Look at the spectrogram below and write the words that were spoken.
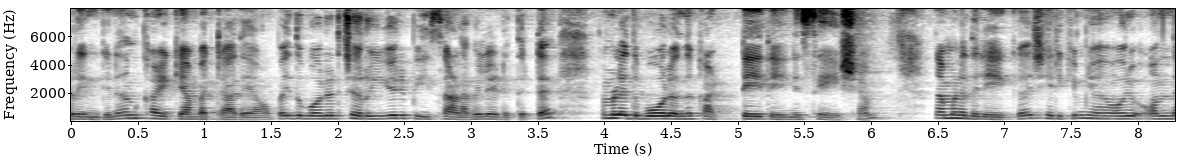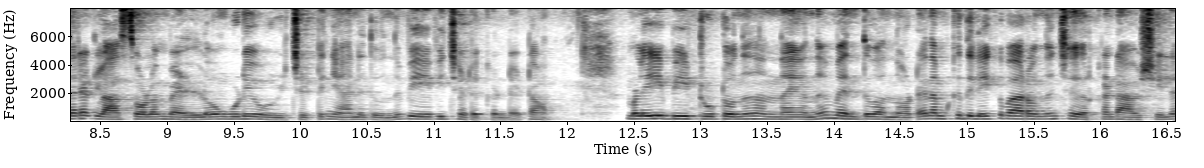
ഡ്രിങ്കിന് നമുക്ക് കഴിക്കാൻ പറ്റാതെയാവും. അപ്പോൾ ഇതുപോലൊരു ചെറിയൊരു പീസ് അളവിലെടുത്തിട്ട് നമ്മൾ ഇതുപോലെ ഒന്ന് കട്ട് ചെയ്തതിന് ശേഷം നമ്മളിതിലേക്ക് ശരിക്കും ഞാൻ ഒരു ഒന്നര ഗ്ലാസ്സോളം വെള്ളവും കൂടി ഒഴിച്ചിട്ട് ഞാനിതൊന്ന് വേവിച്ചെടുക്കുന്നുണ്ട് കേട്ടോ നമ്മൾ ഈ ബീട്രൂട്ട് ഒന്ന് നന്നായി ഒന്ന് വെന്ത് വന്നോട്ടെ. നമുക്കിതിലേക്ക് വേറെ ഒന്നും ചേർക്കേണ്ട ആവശ്യമില്ല.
